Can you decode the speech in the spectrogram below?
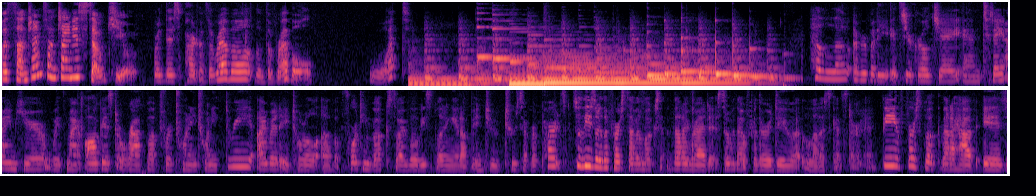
But Sunshine Sunshine is so cute. For this part of the rebel, the rebel, what? It's your girl Jay and today I am here with my August wrap up for 2023. I read a total of 14 books so I will be splitting it up into two separate parts. So these are the first seven books that I read so without further ado let us get started. The first book that I have is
